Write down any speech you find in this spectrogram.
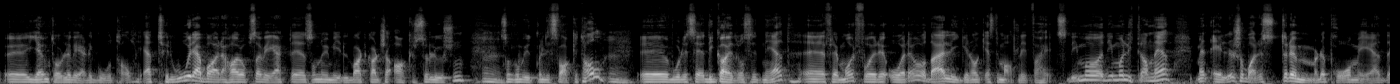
Uh, jevnt over leverer det gode tall. Jeg tror jeg bare har observert uh, sånn umiddelbart kanskje Aker Solution, mm. som kom ut med litt svake tall. Mm. hvor de, ser, de guider oss litt ned fremover for året, og der ligger nok estimatet litt for høyt. Så de må, de må litt ned. Men ellers så bare strømmer det på med,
